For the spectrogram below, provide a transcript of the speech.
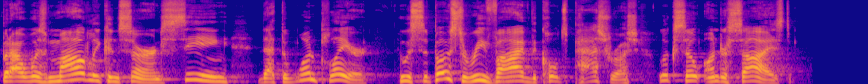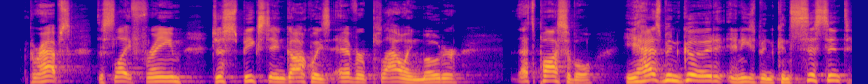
but I was mildly concerned seeing that the one player who was supposed to revive the Colts pass rush looked so undersized. Perhaps the slight frame just speaks to Ngakoue's ever plowing motor. That's possible. He has been good and he's been consistent,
